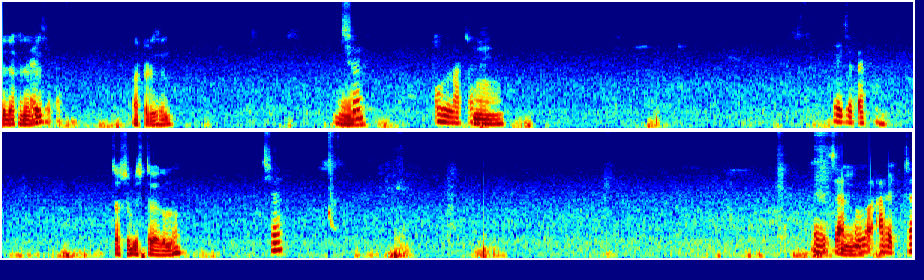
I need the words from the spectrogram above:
এই দেখেন একটা ডিজাইন। আচ্ছা। ওনাটা এই যে দেখেন চারশো বিশ টাকা এগুলো। আচ্ছা। এই যে। হলো আরেকটা।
